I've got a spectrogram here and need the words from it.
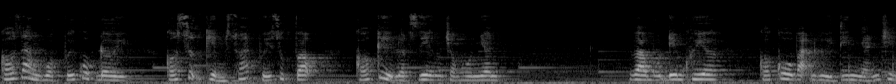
có ràng buộc với cuộc đời, có sự kiểm soát với dục vọng, có kỷ luật riêng trong hôn nhân. Vào một đêm khuya, có cô bạn gửi tin nhắn trên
